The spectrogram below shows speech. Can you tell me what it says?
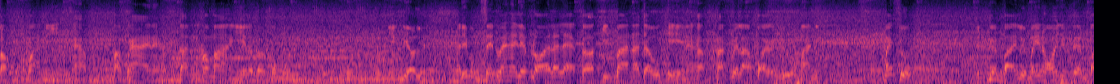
ล็อกประมาณนี้นะครับปรับง่ายนะครับดันเข้ามาอย่างนี้แล้วก็หมุนหมุนหมุนหมุนอย่างเดียวเลยอันนี้ผมเซตไว้ให้เรียบร้อยแล้วแหละก็คิดว่าน่าจะโอเคนะครับคัทเวลาปล่อยก็อยู่ประมาณนี้ ไม่สุดจนเกินไปหรือไม่น้อยจนเกินไป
